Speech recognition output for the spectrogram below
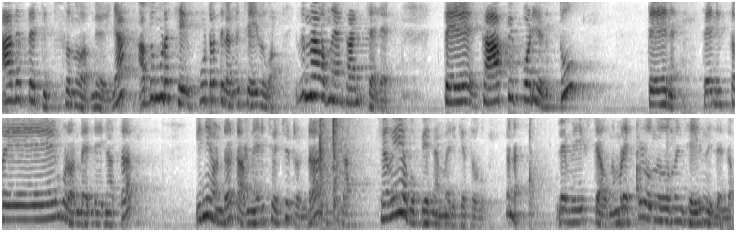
ആദ്യത്തെ ടിപ്സ് എന്ന് പറഞ്ഞു കഴിഞ്ഞാൽ അതും കൂടെ കൂട്ടത്തിൽ അങ്ങ് ചെയ്തു പോവാം. ഇത് ഞാൻ കാണിച്ചാലേ തേ കാപ്പിപ്പൊടി എടുത്തു. തേന്. തേൻ ഇത്രയും കൂടെ ഉണ്ട് എന്റെ ഇതിനകത്ത്. ഇനിയുണ്ട് കേട്ടോ. മേടിച്ച് വെച്ചിട്ടുണ്ട്. ചെറിയ കുപ്പിയെ ഞാൻ മേടിക്കത്തുള്ളൂ. കണ്ടോ? അല്ലെ വേസ്റ്റ് ആവും. നമ്മൾ എപ്പോഴും ഒന്നും ഇതൊന്നും ചെയ്യുന്നില്ലല്ലോ.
